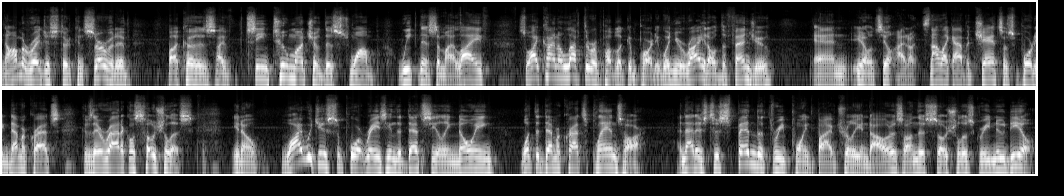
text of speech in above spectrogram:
now I'm a registered conservative because I've seen too much of this swamp weakness in my life. So I kind of left the Republican Party. When you're right, I'll defend you. And, you know, it's, you know, I don't, it's not like I have a chance of supporting Democrats because they're radical socialists. You know, why would you support raising the debt ceiling knowing what the Democrats' plans are? And that is to spend the $3.5 trillion on this socialist Green New Deal.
